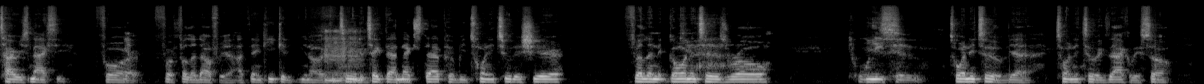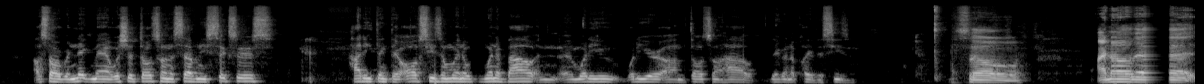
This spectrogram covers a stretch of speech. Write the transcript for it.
Tyrese Maxey for Yeah. for Philadelphia. I think he could, you know, continue to take that next step. He'll be 22 this year, filling it, going into his role. Twenty-two. 22, yeah, 22 exactly. So I'll start with Nick, man. What's your thoughts on the 76ers? How do you think their offseason went went about, and, and what do you what are your um, thoughts on how they're going to play this season? So I know that uh,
